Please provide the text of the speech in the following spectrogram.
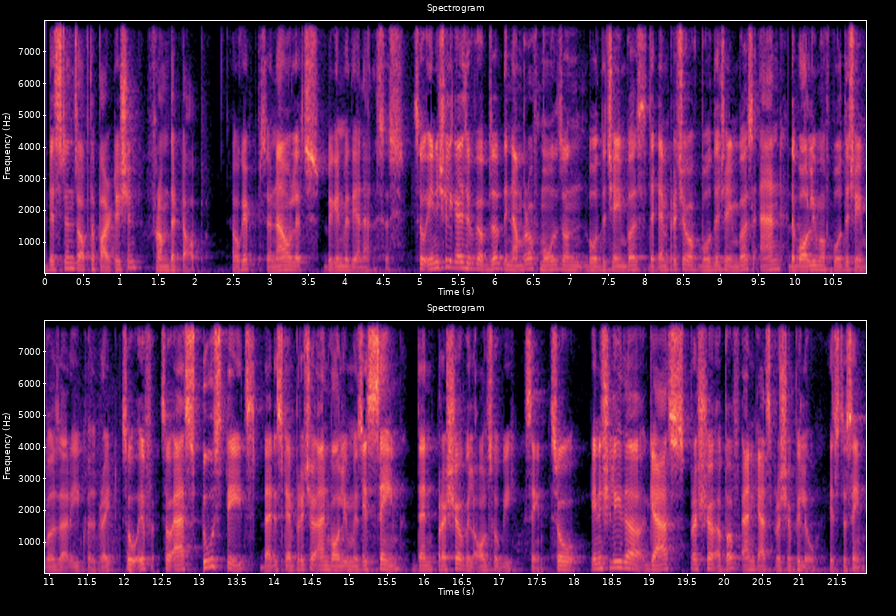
distance of the partition from the top. Okay, so now let's begin with the analysis. So initially guys, if we observe the number of moles on both the chambers, the temperature of both the chambers and the volume of both the chambers are equal, right? So if, so as two states, that is temperature and volume is, is same, then pressure will also be same. So initially the gas pressure above and gas pressure below is the same.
